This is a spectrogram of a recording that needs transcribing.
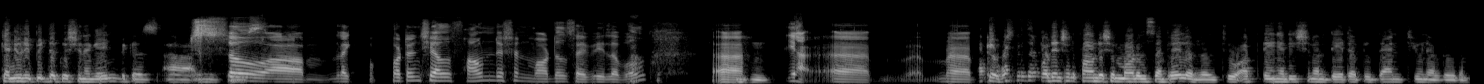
can you repeat the question again because uh, so um, like potential foundation models available uh, mm-hmm. yeah uh, uh, okay what are the potential foundation models available to obtain additional data to then tune algorithm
